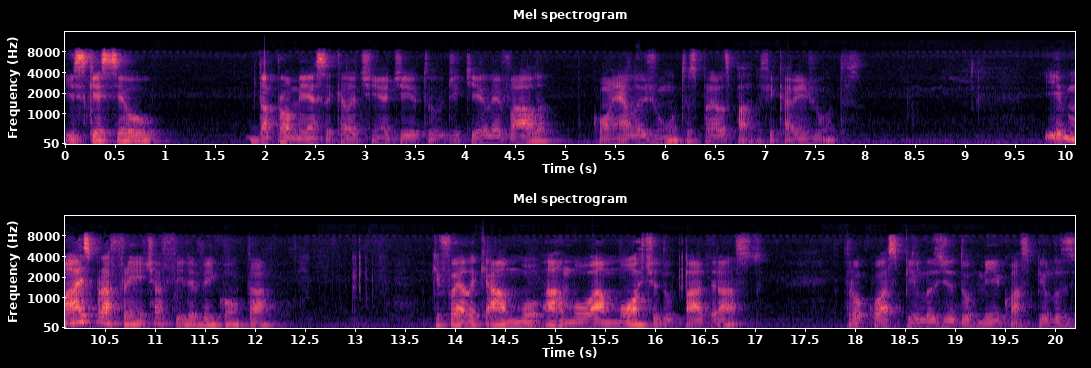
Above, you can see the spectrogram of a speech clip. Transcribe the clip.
e esqueceu da promessa que ela tinha dito de que ia levá-la com ela juntas, para elas ficarem juntas. E mais para frente a filha vem contar que foi ela que armou, armou a morte do padrasto, trocou as pílulas de dormir com as pílulas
